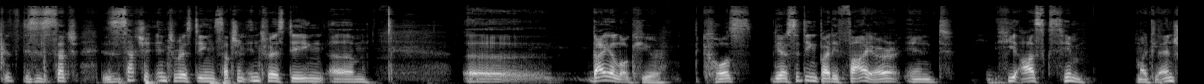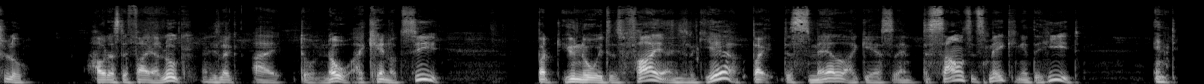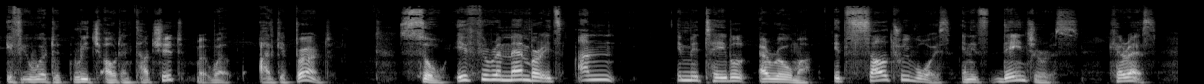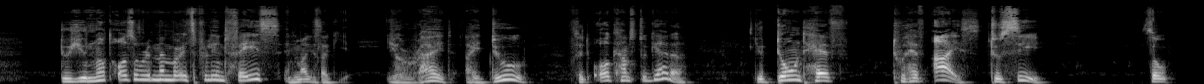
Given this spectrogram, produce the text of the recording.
this is such this is such an interesting such an interesting um, uh, dialogue here because they are sitting by the fire and he asks him Michelangelo how does the fire look? And he's like I don't know. I cannot see but you know it is fire and he's like yeah by the smell I guess and the sounds it's making and the heat and if you were to reach out and touch it well I'd get burned so, if you remember its unimitable aroma, its sultry voice, and its dangerous caress, do you not also remember its brilliant face? And Mike is like, You're right, I do. So it all comes together. You don't have to have eyes to see. So,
